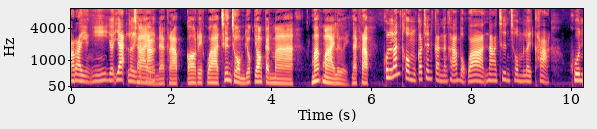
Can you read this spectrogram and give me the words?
อะไรอย่างนี้เยอะแยะเลยนะใช่คะนะครับ ก็เรียกว่าชื่นชมยกย่องกันมามากมายเลยนะครับ คุณลั่นทมก็เช่นกันนะคะ บอกว่าน่าชื่นชมเลยค่ะ คุณ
